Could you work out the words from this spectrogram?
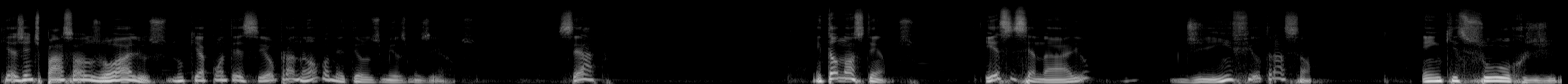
que a gente passe os olhos no que aconteceu para não cometer os mesmos erros. Certo? Então nós temos esse cenário de infiltração, em que surge,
